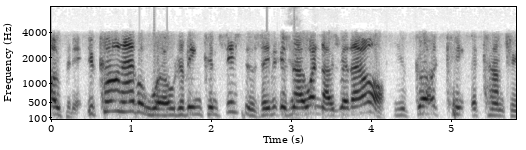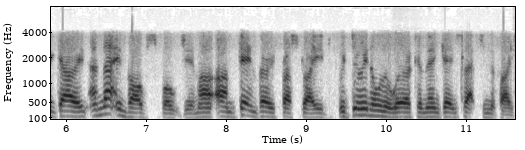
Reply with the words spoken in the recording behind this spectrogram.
open it. You can't have a world of inconsistency because no one knows where they are. You've got to keep the country going, and that involves sport, Jim. I, I'm getting very frustrated with doing all the work and then getting slapped in the face.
